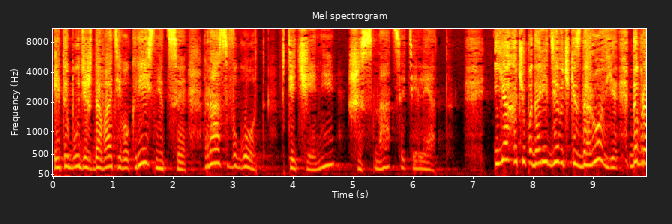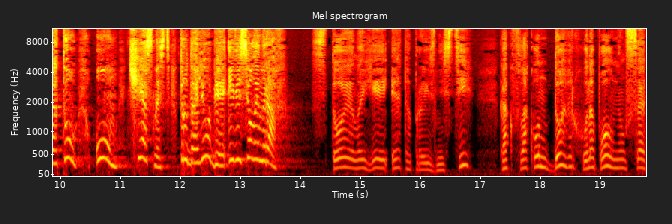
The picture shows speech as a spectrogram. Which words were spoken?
и ты будешь давать его крестнице раз в год в течение 16 лет. Я хочу подарить девочке здоровье, доброту, ум, честность, трудолюбие и веселый нрав. Стоило ей это произнести, как флакон доверху наполнился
